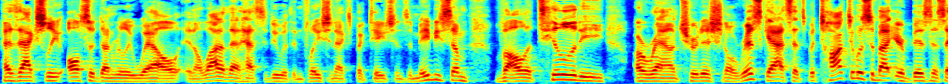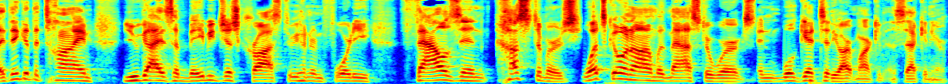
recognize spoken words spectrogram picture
has actually also done really well. And a lot of that has to do with inflation expectations and maybe some volatility around traditional risk assets. But talk to us about your business. I think at the time you guys have maybe just crossed 340,000 customers. What's going on with Masterworks? And we'll get to the art market in a second here.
